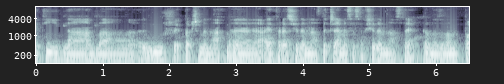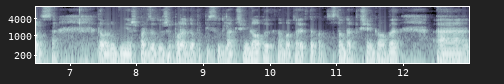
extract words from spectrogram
IT, dla, dla już jak patrzymy na e, IFRS 17 czy MSSF 17, jak go nazywamy w Polsce, to również bardzo duże pole do popisu dla księgowych, no bo to jest de facto standard księgowy. E,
